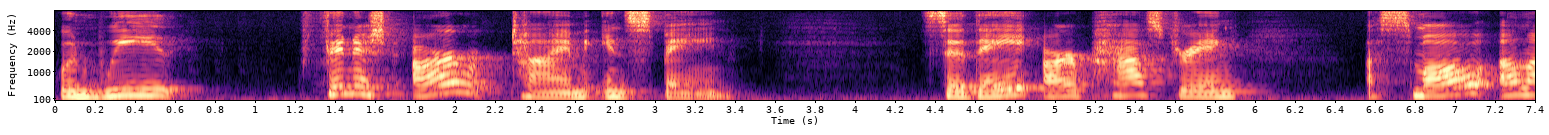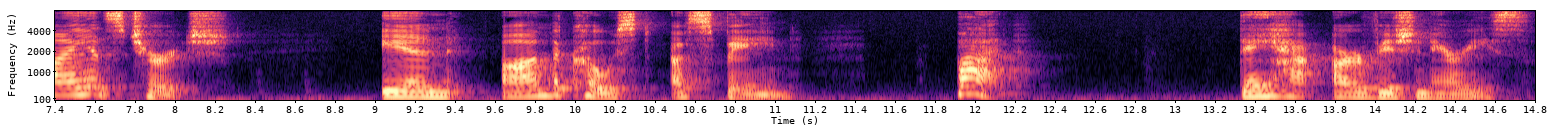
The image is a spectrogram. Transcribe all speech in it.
when we finished our time in Spain. So they are pastoring a small alliance church in on the coast of Spain. But they ha- are visionaries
